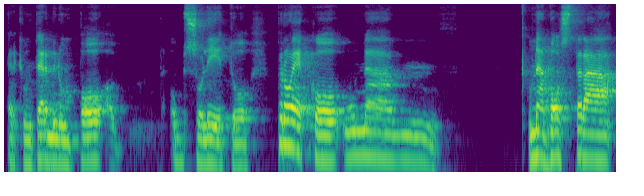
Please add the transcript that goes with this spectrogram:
perché è un termine un po' obsoleto, però ecco una, una vostra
